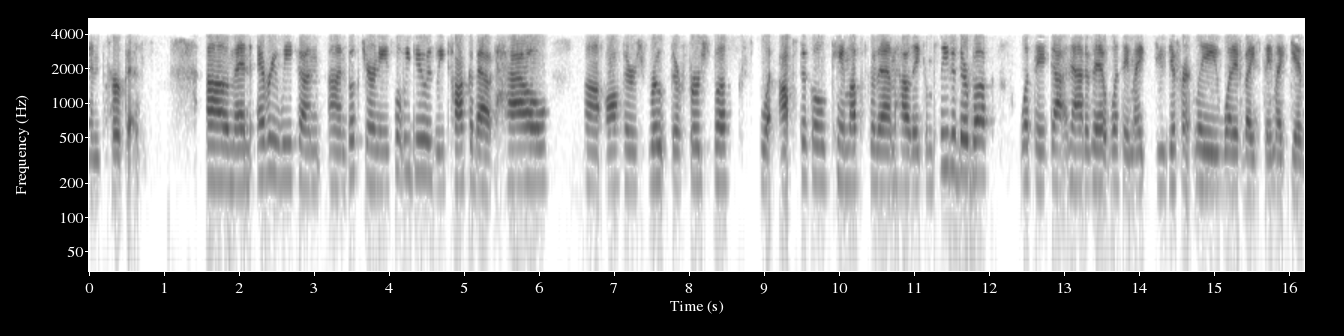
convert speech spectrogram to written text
and Purpose. Um, and every week on, on Book Journeys, what we do is we talk about how uh, authors wrote their first books, what obstacles came up for them, how they completed their book, what they've gotten out of it, what they might do differently, what advice they might give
